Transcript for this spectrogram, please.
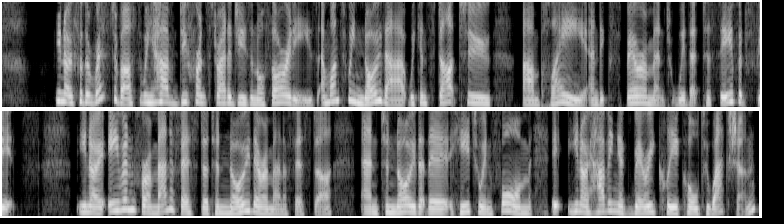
you know, for the rest of us, we have different strategies and authorities. And once we know that, we can start to um, play and experiment with it to see if it fits. You know, even for a manifester to know they're a manifester and to know that they're here to inform, it, you know, having a very clear call to action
